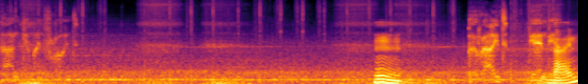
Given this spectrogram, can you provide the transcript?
Danke, mein Freund. Hm? Nein.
